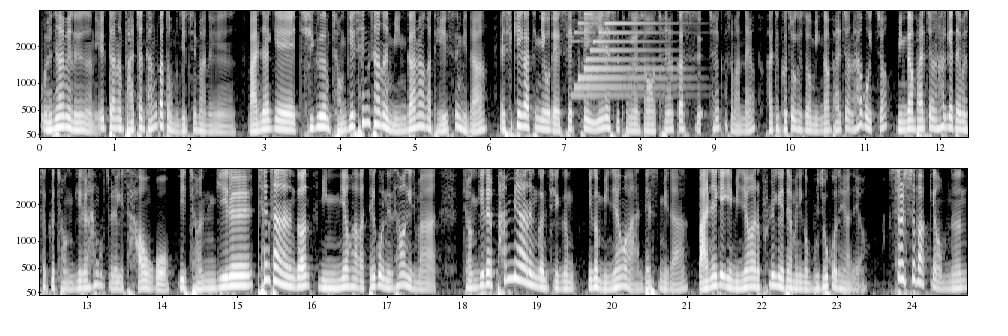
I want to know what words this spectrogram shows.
왜냐하면은 일단은 발전 단가도 문제지만은 만약에 지금 전기 생산은 민간화가 돼 있습니다. SK 같은 경우도 SK ENS를 통해서 천연가스 천연가스 맞나요? 하여튼 그쪽에서 민간 발전을 하고 있죠. 민간 발전을 하게 되면서 그 전기를 한국전력이 사오고 이 전기를 생산하는 건 민영화가 되고 있는 상황이지만 전기를 판매하는 건 지금 이건 민영화가 안 됐습니다. 만약에 이게 민영화로 풀리게 되면 이건 무조건 해야 돼요. 쓸 수밖에 없는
